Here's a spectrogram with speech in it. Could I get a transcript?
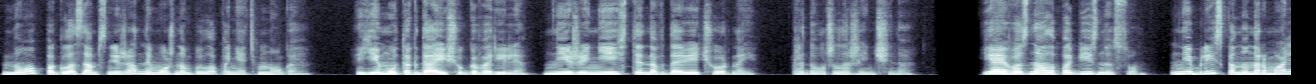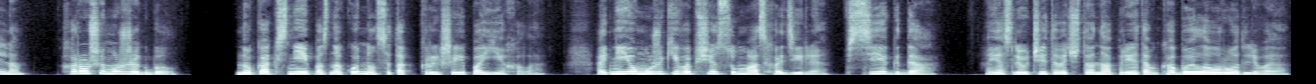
Но по глазам Снежаны можно было понять многое. Ему тогда еще говорили «Не женись ты на вдове черной», — продолжила женщина. «Я его знала по бизнесу. Не близко, но нормально. Хороший мужик был. Но как с ней познакомился, так крыша и поехала. От нее мужики вообще с ума сходили. Всегда. А если учитывать, что она при этом кобыла уродливая,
